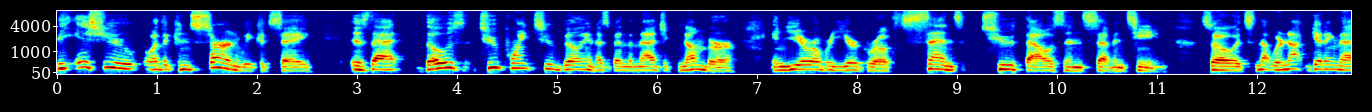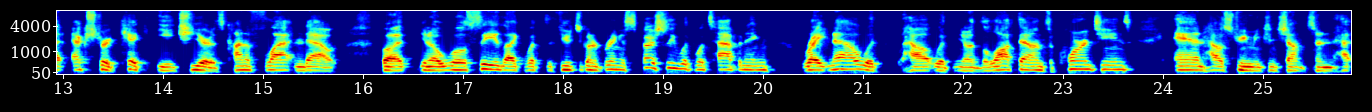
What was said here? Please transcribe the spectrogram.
the issue or the concern, we could say, is that those 2.2 billion has been the magic number in year over year growth since 2017. So it's not we're not getting that extra kick each year. It's kind of flattened out. But you know, we'll see like what the future's going to bring, especially with what's happening right now with how with you know the lockdowns, the quarantines, and how streaming consumption ha-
